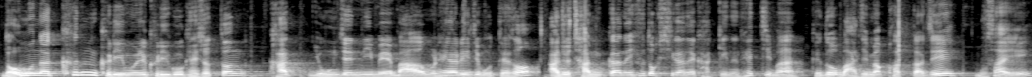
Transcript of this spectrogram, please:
너무나 큰 그림을 그리고 계셨던 갓 용제님의 마음을 헤아리지 못해서 아주 잠깐의 휴덕 시간을 갖기는 했지만 그래도 마지막 화까지 무사히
